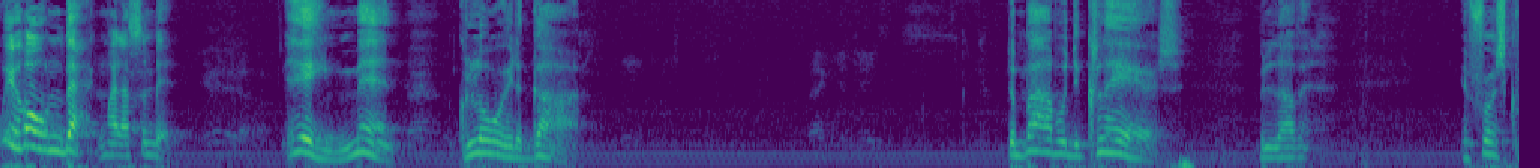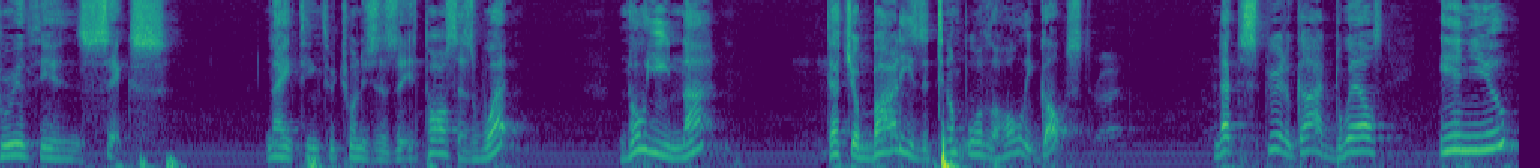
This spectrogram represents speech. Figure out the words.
We're holding back, might I submit. Amen. Glory to God. The Bible declares, beloved, in 1 Corinthians 6, 19 through 20 says, Paul says, What? Know ye not that your body is the temple of the Holy Ghost? And that the Spirit of God dwells in you?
